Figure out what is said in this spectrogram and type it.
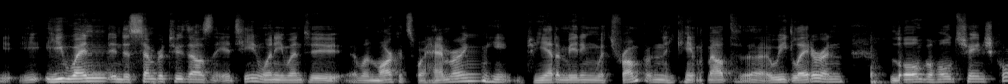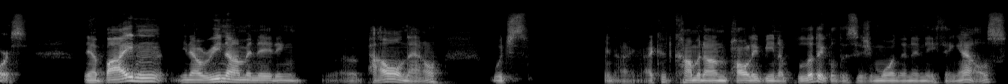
he he went in December 2018 when he went to when markets were hammering. He he had a meeting with Trump, and he came out uh, a week later, and lo and behold, changed course. Know, Biden, you know, renominating uh, Powell now, which I I, I, could comment on probably being a political decision more than anything else.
